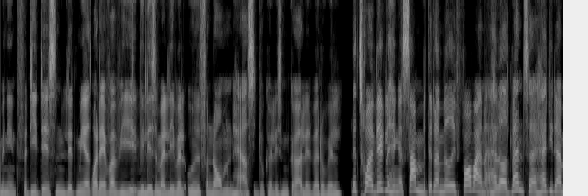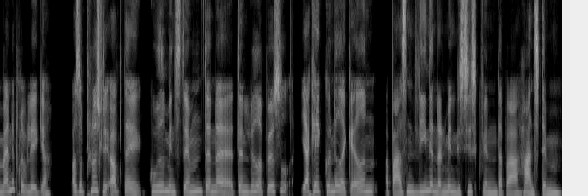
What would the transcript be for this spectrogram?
feminint, fordi det er sådan lidt mere whatever, vi, vi ligesom er alligevel ude for normen her, så du kan ligesom gøre lidt, hvad du vil. Det tror jeg virkelig hænger sammen med det der med i forvejen, at have været vant til at have de der mandeprivilegier, og så pludselig opdage, gud, min stemme, den, er, den lyder bøsset. Jeg kan ikke gå ned ad gaden og bare sådan ligne en almindelig cis-kvinde, der bare har en stemme.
